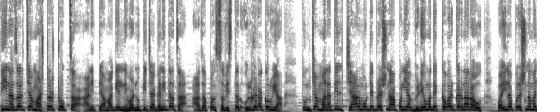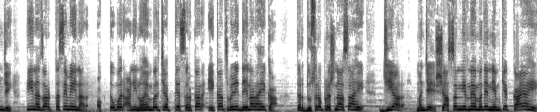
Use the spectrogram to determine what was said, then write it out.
तीन हजारच्या मास्टर स्ट्रोकचा आणि त्यामागील निवडणुकीच्या गणिताचा आज आपण सविस्तर उलगडा करूया. तुमच्या मनातील चार मोठे प्रश्न आपण या व्हिडिओमध्ये कव्हर करणार आहोत. पहिला प्रश्न म्हणजे तीन हजार कसे मिळणार? ऑक्टोबर आणि नोव्हेंबरचे हप्ते सरकार एकाच वेळी देणार आहे का? तर दुसरा प्रश्न असा आहे जी आर म्हणजे शासन निर्णयामध्ये नेमके काय आहे?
